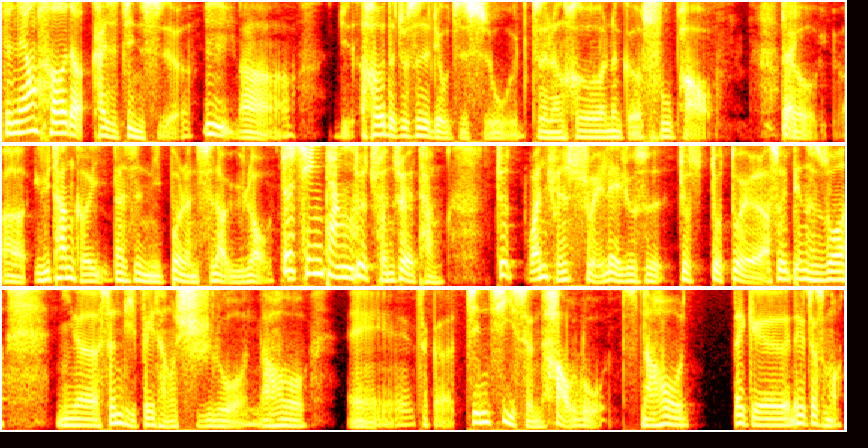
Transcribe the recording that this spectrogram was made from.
只能用喝的，开始进食了。嗯啊。喝的就是流质食物，只能喝那个舒跑，还有呃鱼汤可以，但是你不能吃到鱼肉，就是清汤啊，就纯粹的汤，就完全水类，就是就就对了，所以变成说你的身体非常虚弱，然后诶、欸、这个精气神耗弱，然后那个那个叫什么，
